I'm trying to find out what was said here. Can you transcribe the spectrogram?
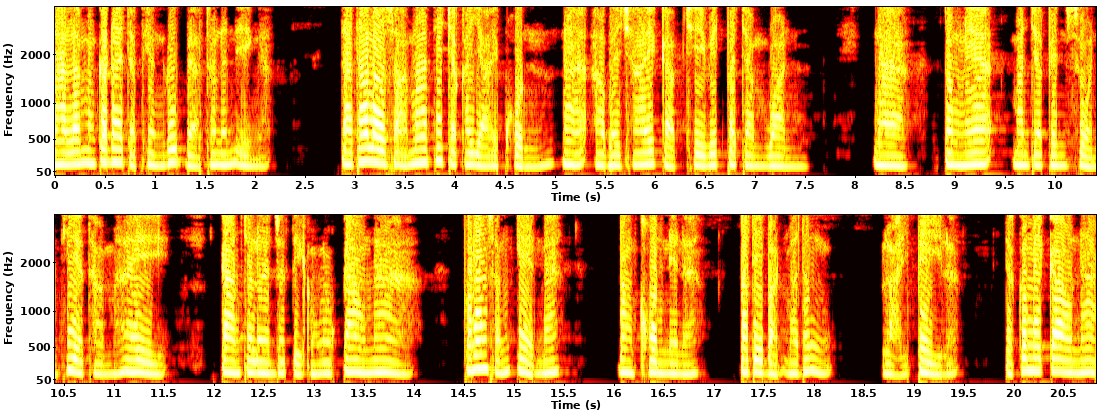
นะแล้วมันก็ได้แต่เพียงรูปแบบเท่านั้นเองอะแต่ถ้าเราสามารถที่จะขยายผลนะเอาไปใช้กับชีวิตประจำวันนะตรงนี้มันจะเป็นส่วนที่จะทำให้การเจริญสติของเราก้าวหน้า เพราะนั้นสังเกตนะบางคนเนี่ยนะปฏิบัติมาตั้งหลายปีแล้ว แต่ก็ไม่ก้าวหน้า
